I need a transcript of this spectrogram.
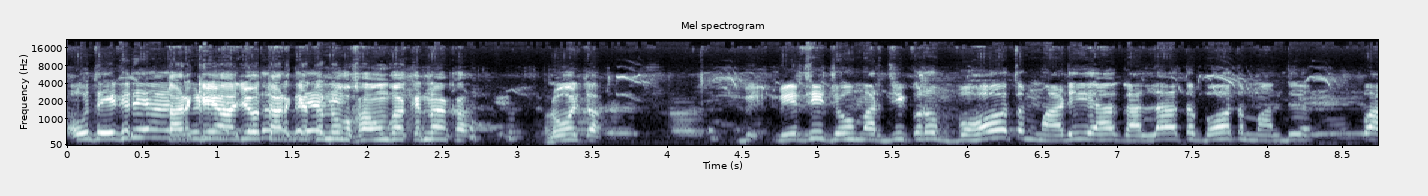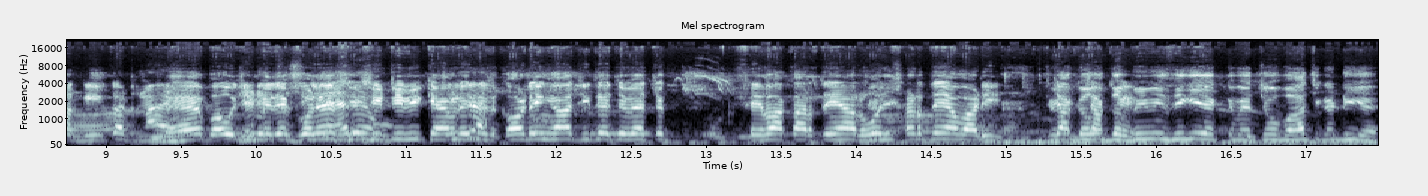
ਉਹ ਦੇਖ ਰਿਹਾ ਤੜਕੇ ਆ ਜਾਓ ਤੜਕੇ ਤੁਹਾਨੂੰ ਵਿਖਾਉਂਗਾ ਕਿੰਨਾ ਕਾ ਰੋਜ਼ ਦਾ। ਵੀਰ ਜੀ ਜੋ ਮਰਜ਼ੀ ਕਰੋ ਬਹੁਤ ਮਾੜੀ ਆ ਗੱਲ ਆ ਤੇ ਬਹੁਤ ਮੰਦ ਭਾਗੀ ਘਟਨਾ ਹੈ। ਮੈਂ ਬਾਊ ਜੀ ਮੇਰੇ ਕੋਲੇ। ਸੀਸੀਟੀਵੀ ਕੈਮਰੇ ਦੀ? ਰਿਕਾਰਡਿੰਗ ਆ ਜਿਹਦੇ ਵਿੱਚ ਸੇਵਾ ਕਰਦੇ ਆ ਰੋਜ਼ ਛੱਡਦੇ ਆ ਵਾੜੀ ਚੱਕ ਚੱਕ ਕੇ। ਵੀ ਸੀਗੀ ਇੱਕ ਵਿੱਚ ਉਹ ਬਾਅਦ ਚ ਕੱਢੀ ਹੈ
